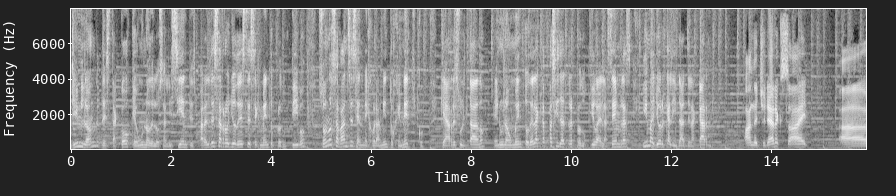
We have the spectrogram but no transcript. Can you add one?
Jim Long destacó que uno de los alicientes para el desarrollo de este segmento productivo son los avances en mejoramiento genético, que ha resultado en un aumento de la capacidad reproductiva de las hembras y mayor calidad de la carne. On the genetic side, uh,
